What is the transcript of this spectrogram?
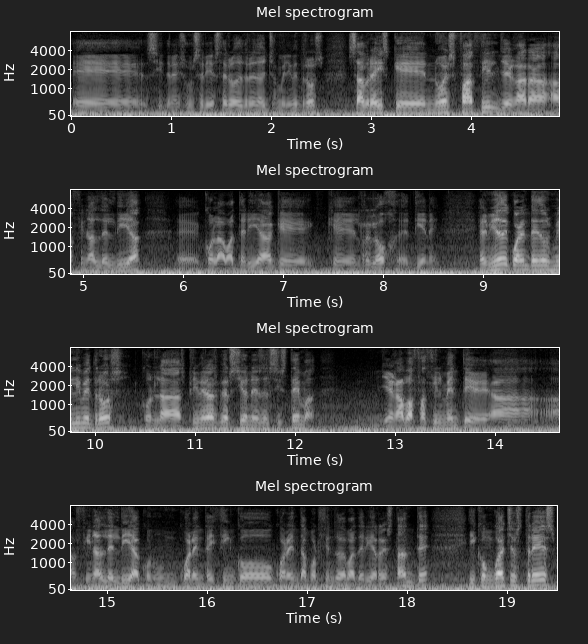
eh, si tenéis un Series 0 de 38 milímetros, sabréis que no es fácil llegar a, final del día con la batería que, el reloj tiene. El mío de 42 milímetros, con las primeras versiones del sistema, llegaba fácilmente al final del día con un 45-40% de batería restante y con WatchOS 3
